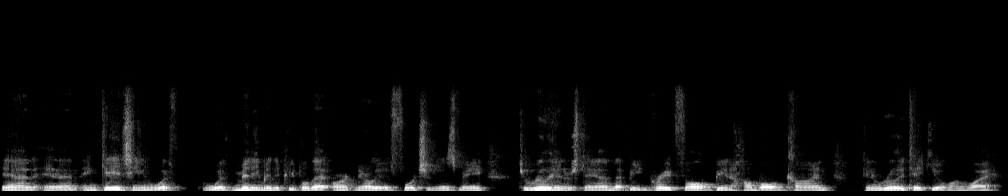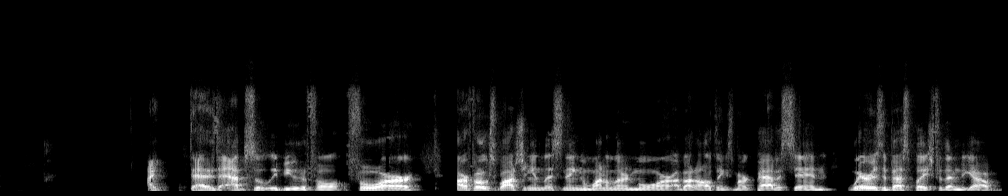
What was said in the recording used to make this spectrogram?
and, and engaging with, with many, many people that aren't nearly as fortunate as me to really understand that being grateful, being humble and kind can really take you a long way. I, that is absolutely beautiful. For our folks watching and listening who want to learn more about all things Mark Pattison, where is the best place for them to go?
